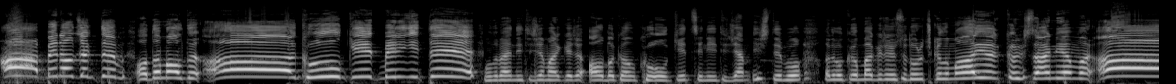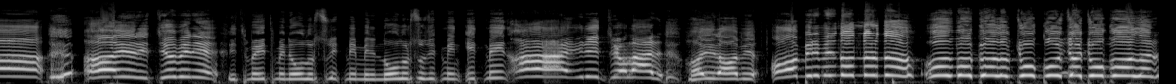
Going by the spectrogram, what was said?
Aa ben alacaktım. Adam aldı. Aa cool kid beni gitti. Onu ben de iteceğim arkadaşlar. Al bakalım cool kid seni iteceğim. İşte bu. Hadi bakalım arkadaşlar üste doğru çıkalım. Hayır 40 saniyem var. Aa! Hayır itiyor beni. İtme itme ne olursun itmeyin beni. Ne olursunuz itmeyin. İtmeyin. Aa itiyorlar. Hayır abi. Aa biri beni dondurdu. Al bakalım çok koca çok ağır.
